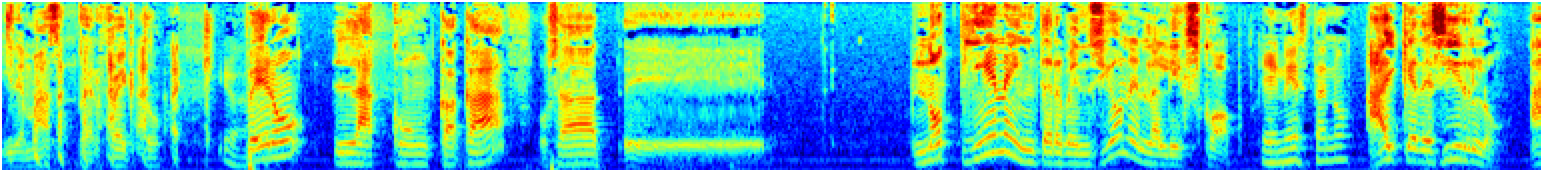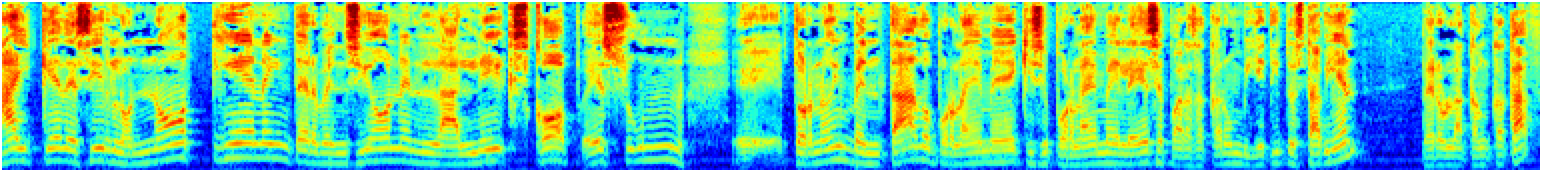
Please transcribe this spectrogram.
y demás perfecto. Pero la Concacaf o sea no tiene intervención en la League's Cup. En esta no. Hay que decirlo hay que decirlo, no tiene intervención en la League's Cup. Es un eh, torneo inventado por la MX y por la MLS para sacar un billetito. Está bien, pero la CONCACAF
